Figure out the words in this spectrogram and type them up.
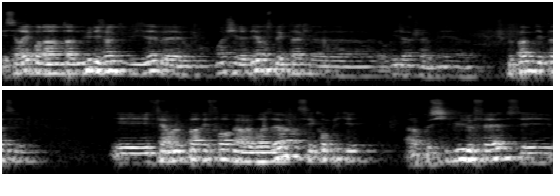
Et c'est vrai qu'on a entendu des gens qui disaient ben, Moi j'irais bien au spectacle au village, mais je ne peux pas me déplacer. Et faire le pas des fois vers le voisin, c'est compliqué. Alors que si lui le fait, c'est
